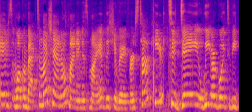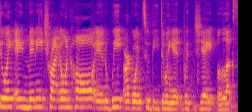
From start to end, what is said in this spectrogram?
babes welcome back to my channel. My name is Maya. If this is your very first time here today we are going to be doing a mini try on haul and we are going to be doing it with J Lux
